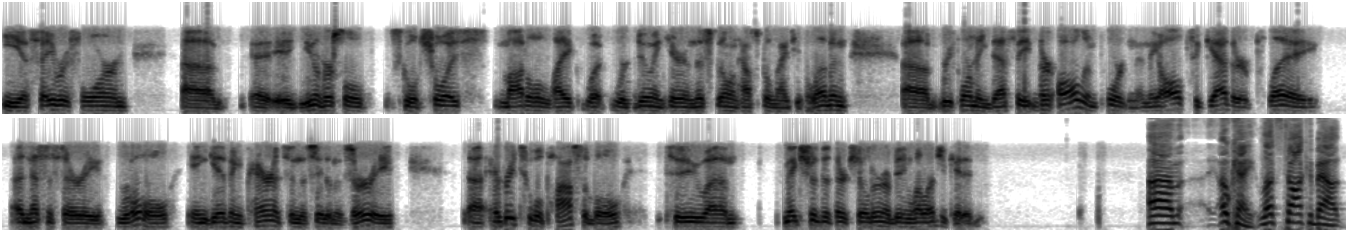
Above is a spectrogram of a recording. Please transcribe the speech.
ESA reform, uh, a, a universal school choice model like what we're doing here in this bill in House Bill 1911 uh, reforming DESE, they're all important and they all together play a necessary role in giving parents in the state of Missouri uh, every tool possible to um, make sure that their children are being well educated. Um, okay, let's talk about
